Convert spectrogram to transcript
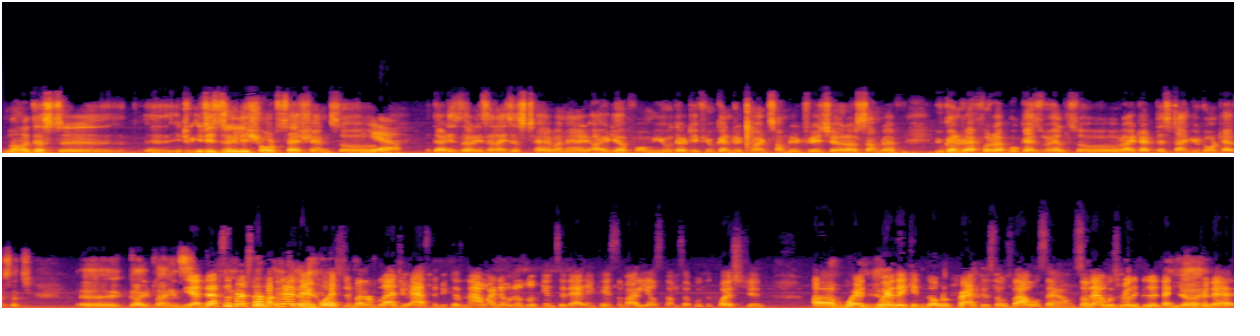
No, just uh, uh, it, it is really short session, so Yeah. that is the reason I just have an idea from you that if you can recommend some literature or some ref, you can refer a book as well. So right at this time you don't have such uh, guidelines. Yeah, that's the Uh, first time but I've had that anyhow, question, but I'm glad you asked it because now I know to look into that in case somebody else comes up with a question um, where Yeah. where they can go to practice those vowel sounds. So that was really good. Thank Yeah, you for that.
